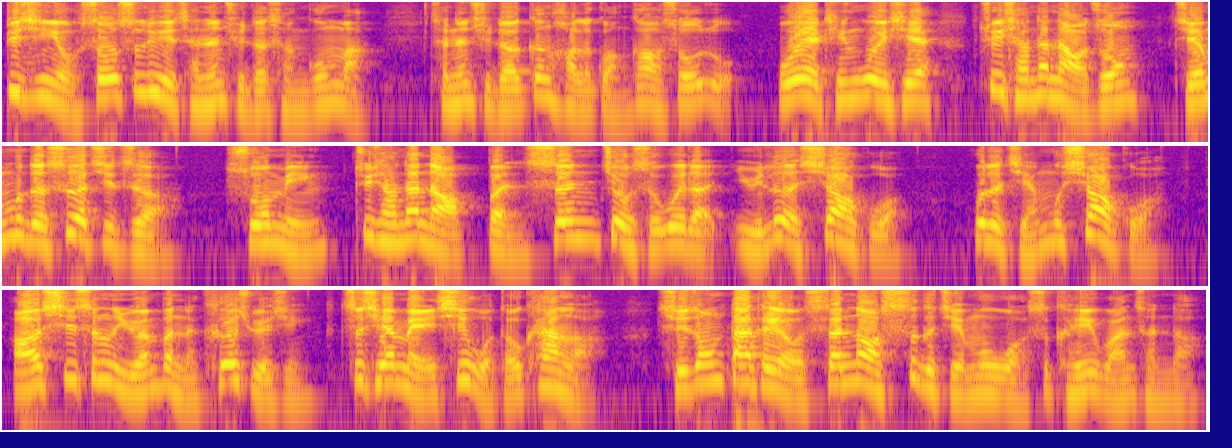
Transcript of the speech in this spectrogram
毕竟有收视率才能取得成功嘛，才能取得更好的广告收入。我也听过一些最强大脑中节目的设计者。说明最强大脑本身就是为了娱乐效果，为了节目效果而牺牲了原本的科学性。之前每一期我都看了，其中大概有三到四个节目我是可以完成的，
